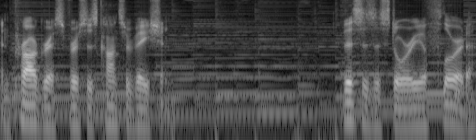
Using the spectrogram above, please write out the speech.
and progress versus conservation. This is a story of Florida.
